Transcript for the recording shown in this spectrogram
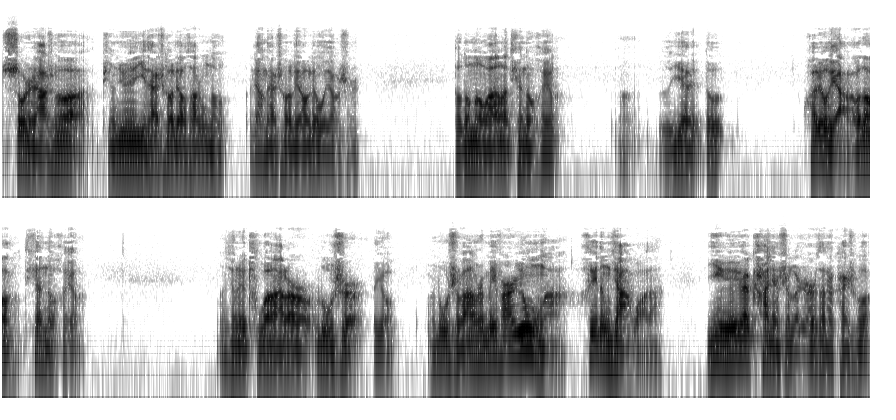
收这俩车，平均一台车聊仨钟头，两台车聊六个小时，都都弄完了，天都黑了，啊，夜里都快六点了吧都，天都黑了。像这途观 L 路试，哎呦，我路试完我说没法用啊，黑灯瞎火的，隐隐约约看见是个人在那开车，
